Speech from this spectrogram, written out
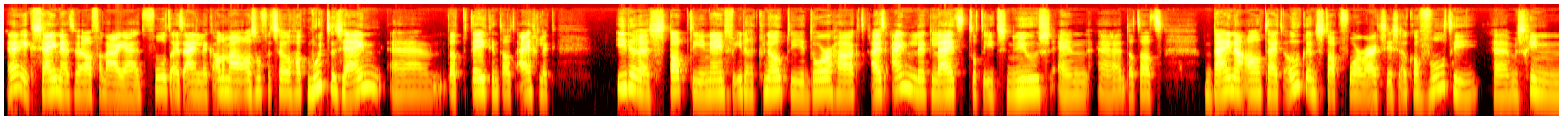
ik zei net wel van, nou ja, het voelt uiteindelijk allemaal alsof het zo had moeten zijn. Uh, dat betekent dat eigenlijk iedere stap die je neemt of iedere knoop die je doorhakt, uiteindelijk leidt tot iets nieuws. En uh, dat dat bijna altijd ook een stap voorwaarts is, ook al voelt hij uh, misschien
